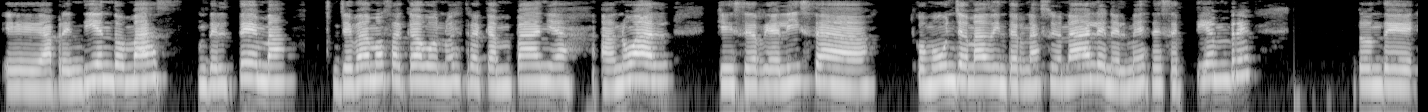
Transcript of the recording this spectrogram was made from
eh, aprendiendo más del tema. Llevamos a cabo nuestra campaña anual que se realiza como un llamado internacional en el mes de septiembre, donde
